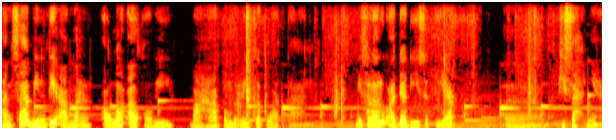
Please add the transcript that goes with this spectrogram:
Hansa binti Amr, Allah Al-Qawi, Maha Pemberi Kekuatan. Ini selalu ada di setiap uh, kisahnya.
